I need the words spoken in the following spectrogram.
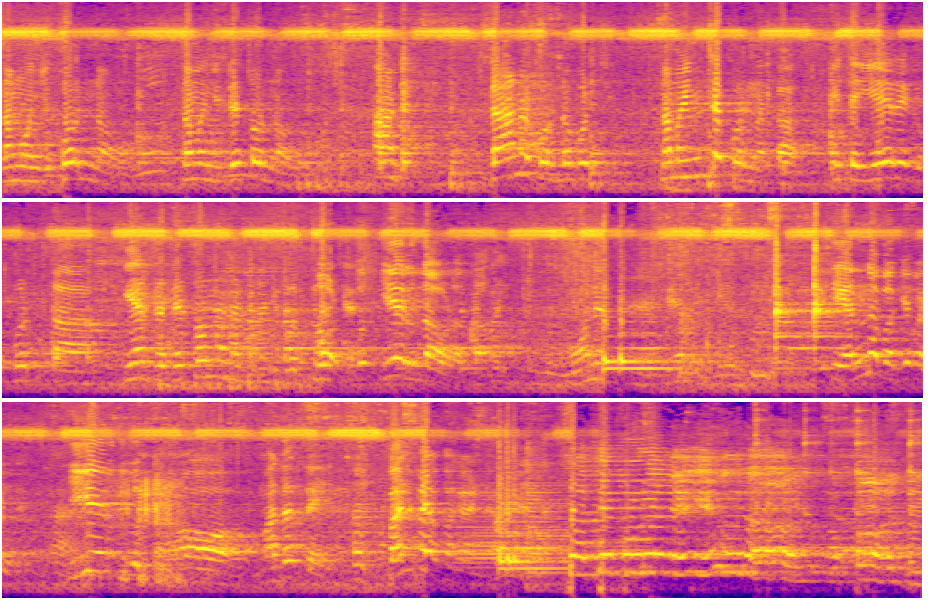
ನಮ್ಮ ಒಂಜಿ ಕೊರ್ನವು ನಮ್ಮ ನಾವು ಆಂಡ ದಾನ ಕೊರ್ನ ಬೊಡ್ಜಿ ನಮ್ಮ ಇಂಚ ಕೊರ್ನತ ಐತ ಏರೆಗೆ ಕೊರ್ತ. ಏರ್ದ ದೆತ್ತೊಣ್ಣ ನನ್ನ ಒಂಜಿ ಗೊತ್ತು ಏರಿಂದ ಇದು ಎನ್ನ ಬಗ್ಗೆ ಬಂದೆ. ಈ ಏರಿದ್ದು ಗೊತ್ತಾ? ಪಲ್ಪೆ ಅಪಗಂಡ ಅಪ್ಪಾಜಿ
